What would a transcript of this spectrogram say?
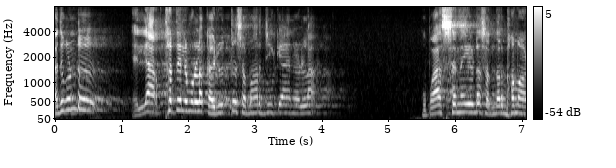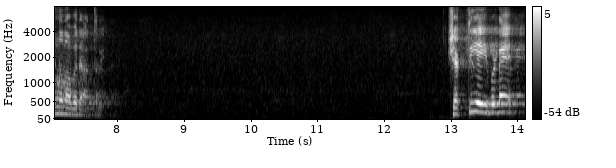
അതുകൊണ്ട് എല്ലാ അർത്ഥത്തിലുമുള്ള കരുത്ത് സമാർജിക്കാനുള്ള ഉപാസനയുടെ സന്ദർഭമാണ് നവരാത്രി. ശക്തിയെ ഇവിടെ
